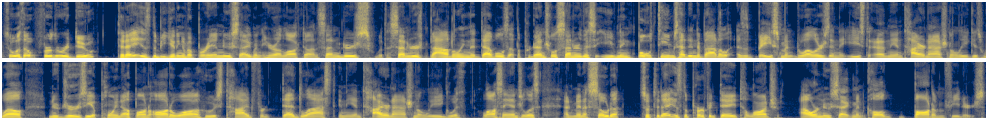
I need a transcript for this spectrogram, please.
So without further ado, Today is the beginning of a brand new segment here on Locked On Senators, with the Senators battling the Devils at the Prudential Center this evening. Both teams head into battle as basement dwellers in the East and the entire National League as well. New Jersey a point up on Ottawa, who is tied for dead last in the entire National League with Los Angeles and Minnesota. So today is the perfect day to launch our new segment called Bottom Feeders.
